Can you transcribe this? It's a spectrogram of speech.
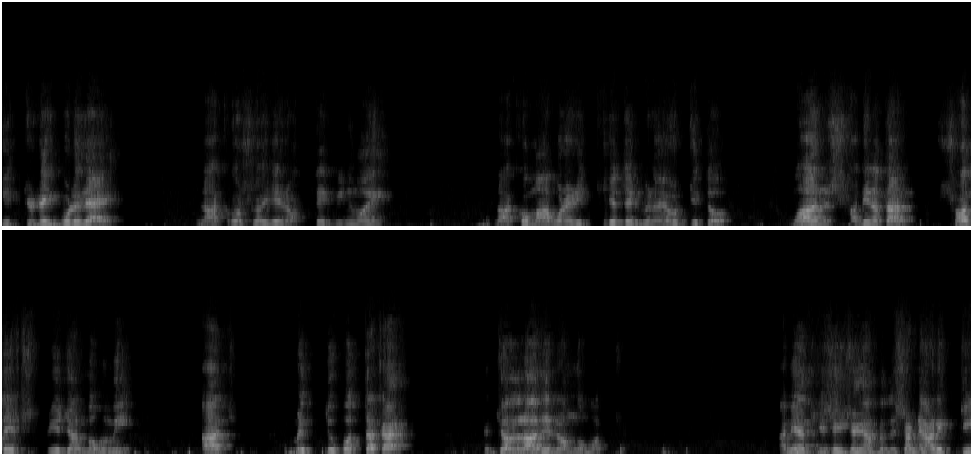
চিত্রটাই বলে দেয়, লাখো শহীদের রক্তের বিনিময়ে লাখো মা বোনের ইজ্জতের বিনিময়ে অর্জিত মহান স্বাধীনতার স্বদেশ প্রিয় জন্মভূমি, আজ মৃত্যু উপত্যকা জল্লাদের রঙ্গমঞ্চ। আমি আজকে সেই সঙ্গে আপনাদের সামনে আরেকটি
